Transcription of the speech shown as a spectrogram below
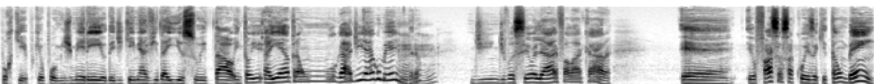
Por quê? Porque eu, pô, me esmerei, eu dediquei minha vida a isso e tal. Então aí entra um lugar de ego mesmo, entendeu? Uhum. De, de você olhar e falar, cara, é, eu faço essa coisa aqui tão bem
